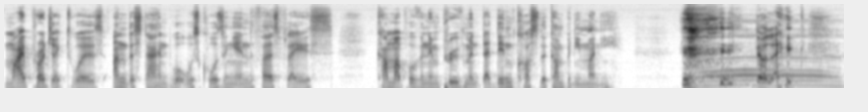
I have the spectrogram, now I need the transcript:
my project was understand what was causing it in the first place, come up with an improvement that didn't cost the company money. They're like, Ah.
